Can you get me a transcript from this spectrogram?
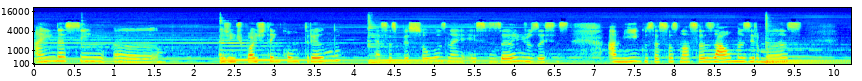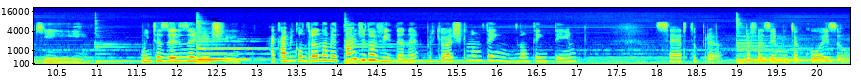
ainda assim uh, a gente pode estar encontrando essas pessoas, né? Esses anjos, esses amigos, essas nossas almas irmãs que muitas vezes a gente acaba encontrando na metade da vida, né? Porque eu acho que não tem, não tem tempo certo para fazer muita coisa, ou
